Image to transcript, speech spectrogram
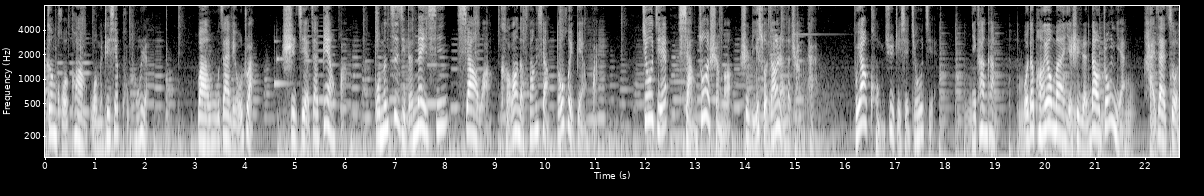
更何况我们这些普通人？万物在流转，世界在变化，我们自己的内心向往、渴望的方向都会变化。纠结想做什么是理所当然的常态，不要恐惧这些纠结。你看看，我的朋友们也是人到中年。还在做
